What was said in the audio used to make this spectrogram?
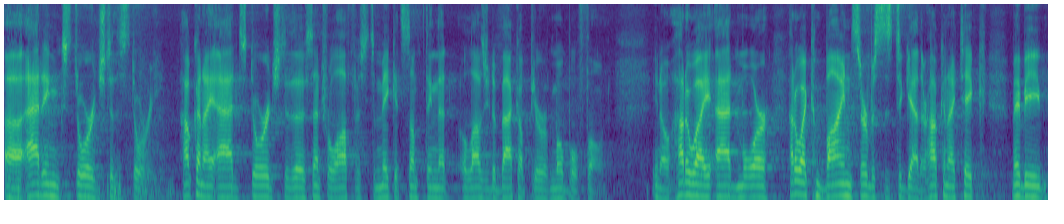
uh, adding storage to the story. How can I add storage to the central office to make it something that allows you to back up your mobile phone? You know, how do I add more? How do I combine services together? How can I take maybe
